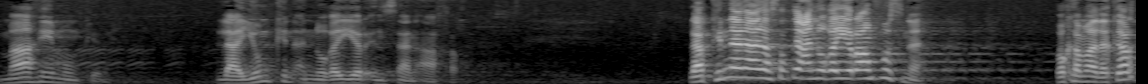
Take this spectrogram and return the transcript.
ما هي ممكنة. لا يمكن أن نغير إنسان آخر. لكننا نستطيع أن نغير أنفسنا. وكما ذكرت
